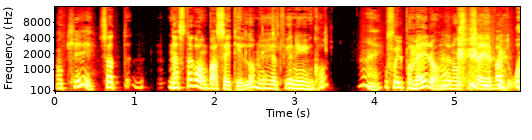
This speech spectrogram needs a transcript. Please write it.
Okej. Så att nästa gång bara säg till dem, ni har helt fel, ni har ingen koll. Nej, Och skyll på mig då om det är någon som säger vadå.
